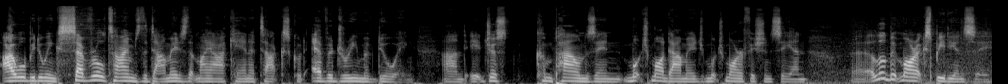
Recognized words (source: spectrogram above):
I will be doing several times the damage that my arcane attacks could ever dream of doing, and it just compounds in much more damage, much more efficiency, and uh, a little bit more expediency.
